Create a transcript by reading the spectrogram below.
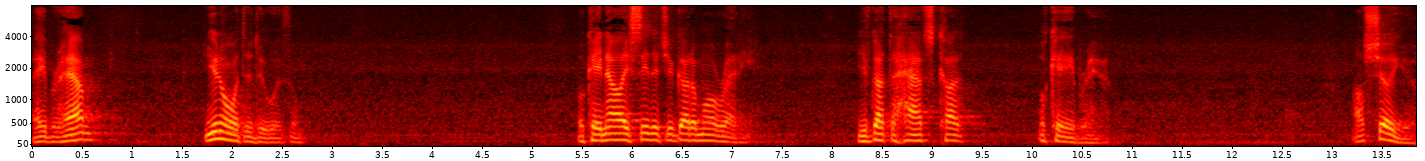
Abraham, you know what to do with them. Okay, now I see that you've got them already. You've got the halves cut Okay, Abraham, I'll show you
